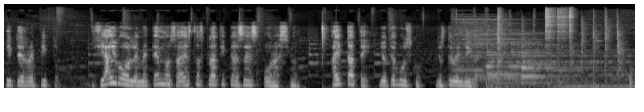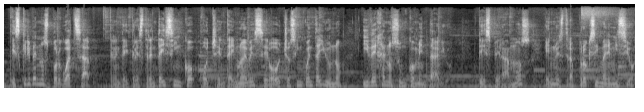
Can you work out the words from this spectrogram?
y te repito, si algo le metemos a estas pláticas es oración. Ahí tate, yo te busco. Dios te bendiga. Escríbenos por WhatsApp 3335 890851 y déjanos un comentario. Te esperamos en nuestra próxima emisión.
